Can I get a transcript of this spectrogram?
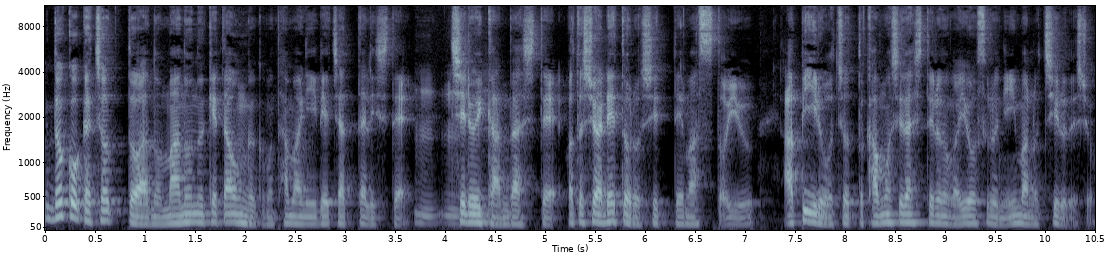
どこかちょっとあの、間の抜けた音楽もたまに入れちゃったりして、うんうんチルい感出して、私はレトロ知ってますというアピールをちょっと醸し出してるのが要するに今のチルでしょ。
